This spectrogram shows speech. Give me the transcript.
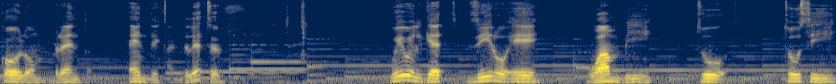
column print index and letters. We will get 0a 1b 2 2c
